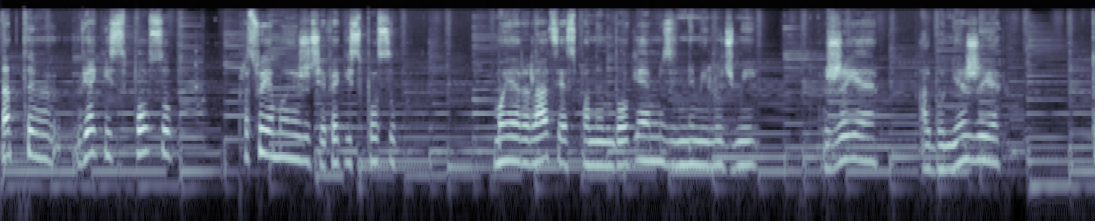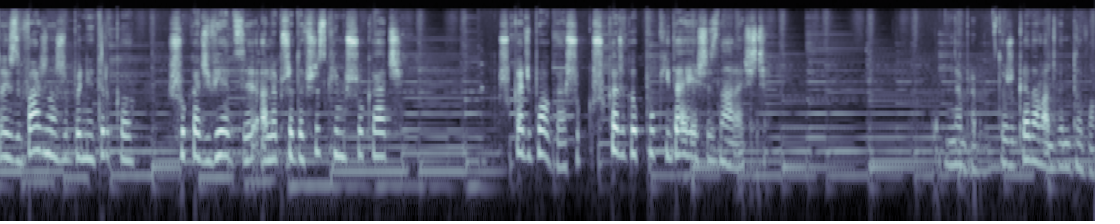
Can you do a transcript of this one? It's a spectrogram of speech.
nad tym, w jaki sposób pracuje moje życie, w jaki sposób moja relacja z Panem Bogiem, z innymi ludźmi żyje albo nie żyje. To jest ważne, żeby nie tylko szukać wiedzy, ale przede wszystkim szukać szukać Boga, szukać Go, póki daje się znaleźć. Dobra, to już gadam adwentowo.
